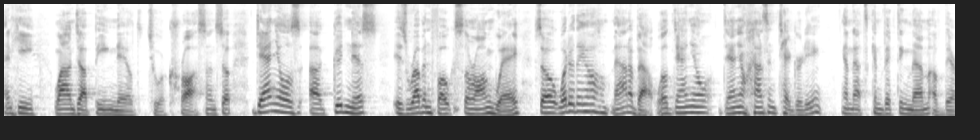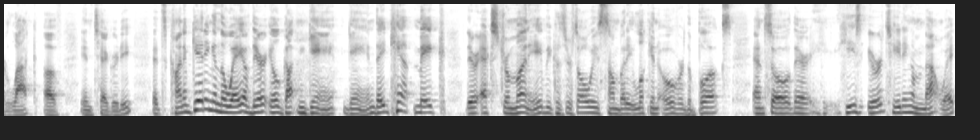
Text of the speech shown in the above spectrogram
And he wound up being nailed to a cross. And so Daniel's uh, goodness is rubbing folks the wrong way. So what are they all mad about? Well, Daniel Daniel has integrity and that's convicting them of their lack of integrity. It's kind of getting in the way of their ill-gotten gain. gain. They can't make their extra money because there's always somebody looking over the books. And so he's irritating them that way.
